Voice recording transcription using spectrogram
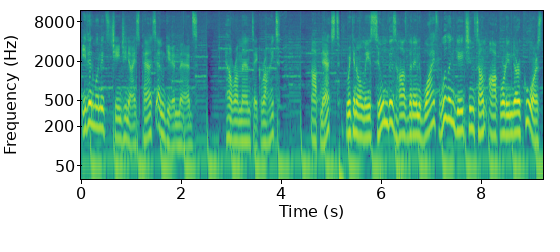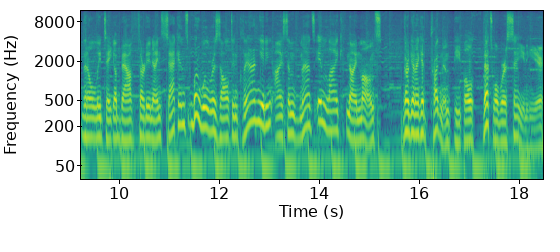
even when it's changing ice packs and giving meds. How romantic, right? Up next, we can only assume this husband and wife will engage in some awkward intercourse that only take about 39 seconds but will result in Claire needing ice and meds in like 9 months. They're gonna get pregnant, people, that's what we're saying here.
